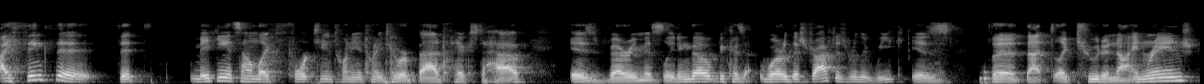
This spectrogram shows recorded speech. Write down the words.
I think that that making it sound like 14, 20, and 22 are bad picks to have is very misleading though because where this draft is really weak is the that like 2 to 9 range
